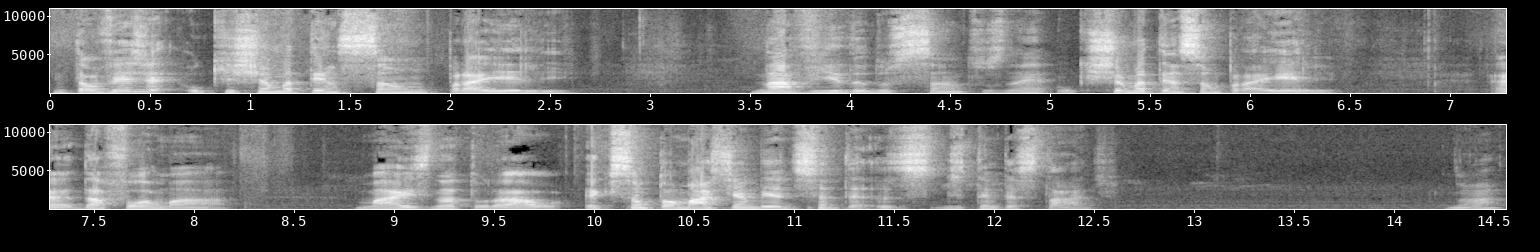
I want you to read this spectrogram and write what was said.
Então veja o que chama atenção para ele na vida dos santos. Né? O que chama atenção para ele, é, da forma mais natural, é que São Tomás tinha medo de tempestade. Não é?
